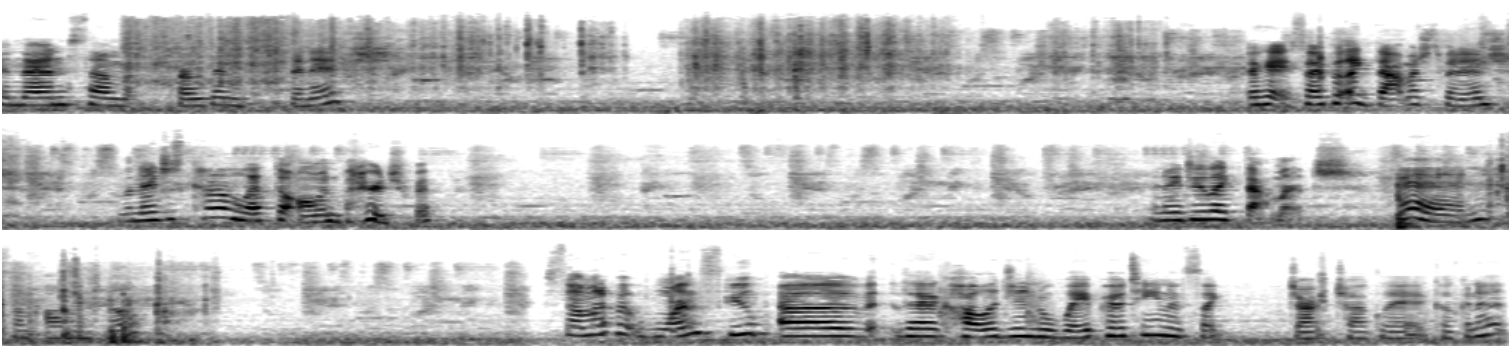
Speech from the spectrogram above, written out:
And then some frozen spinach. Okay, so I put like that much spinach. Then I just kind of let the almond butter drip. And I do like that much. Then some almond milk. So I'm gonna put one scoop of the collagen whey protein. It's like dark chocolate coconut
